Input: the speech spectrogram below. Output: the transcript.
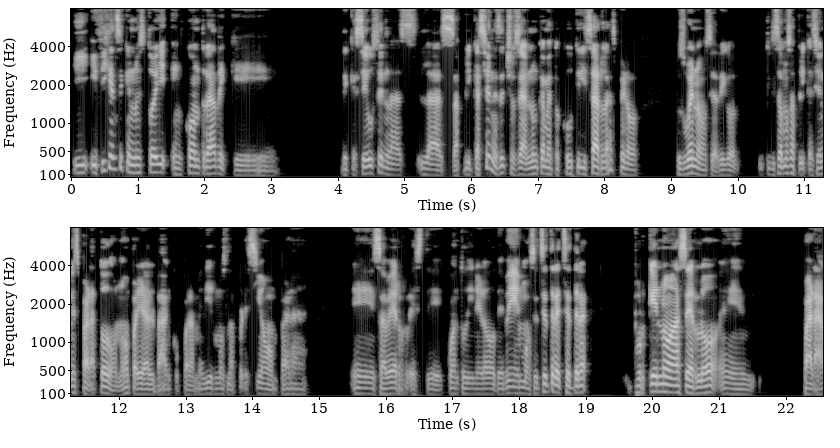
Y, y, fíjense que no estoy en contra de que de que se usen las, las aplicaciones. De hecho, o sea, nunca me tocó utilizarlas, pero pues bueno, o sea, digo, utilizamos aplicaciones para todo, ¿no? Para ir al banco, para medirnos la presión, para eh, saber este cuánto dinero debemos, etcétera, etcétera. ¿Por qué no hacerlo eh, para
